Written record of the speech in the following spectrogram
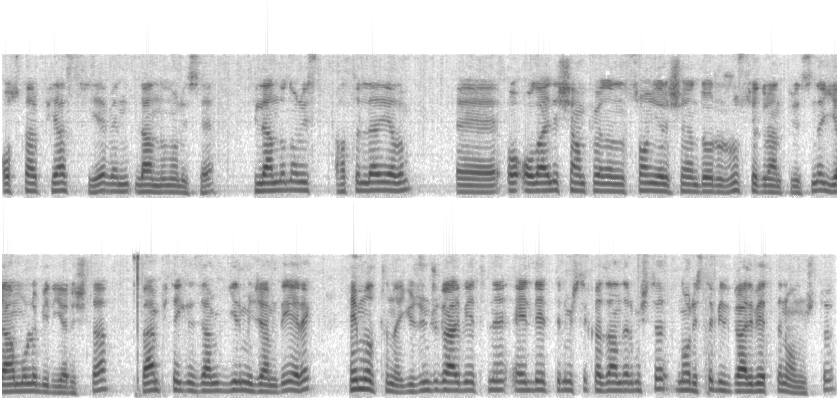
Oscar Piastri'ye ve Lando Norris'e. Lando Norris hatırlayalım. E, o olaylı şampiyonanın son yarışına doğru Rusya Grand Prix'sinde yağmurlu bir yarışta ben pite gireceğim girmeyeceğim diyerek Hamilton'a 100. galibiyetini elde ettirmişti, kazandırmıştı. Norris de bir galibiyetten olmuştu.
